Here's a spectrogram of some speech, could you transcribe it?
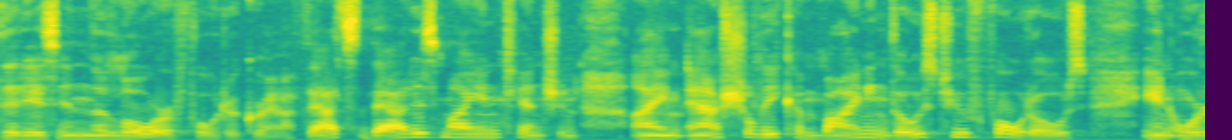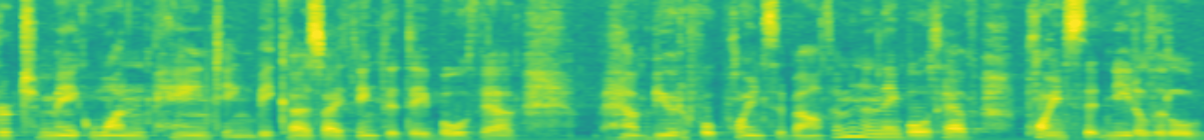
that is in the lower photograph. That's, that is my intention. I'm actually combining those two photos in order to make one painting because I think that they both have have beautiful points about them, and then they both have points that need a little,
